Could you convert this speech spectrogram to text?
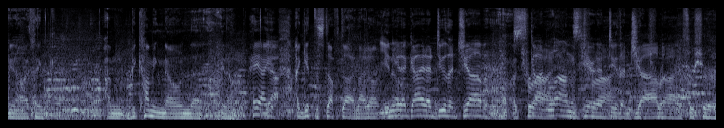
you know, I think I'm becoming known that you know, hey, I Yeah. I get the stuff done. I don't. You know, need a guy to do the job. I Scott I here to do the Job. Try for sure.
